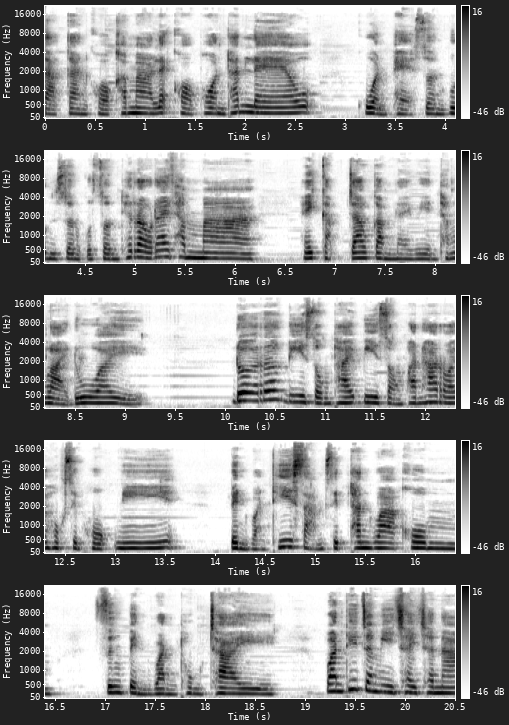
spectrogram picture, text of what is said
จากการขอขมาและขอพรท่านแล้ว ควรแผ่ส่วนบุญส่วนกุศลที่เราได้ทำมา ให้กับเจ้ากรรมนายเวรทั้งหลายด้วย โดยเลิกดีส่งท้ายปี 2566 นี้ เป็นวันที่ 30 ธันวาคม ซึ่งเป็นวันธงชัย วันที่จะมีชัยชนะ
